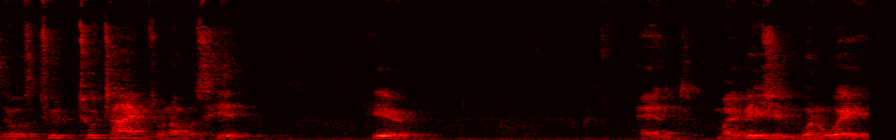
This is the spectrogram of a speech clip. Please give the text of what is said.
there was two two times when I was hit here, and my vision went away.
